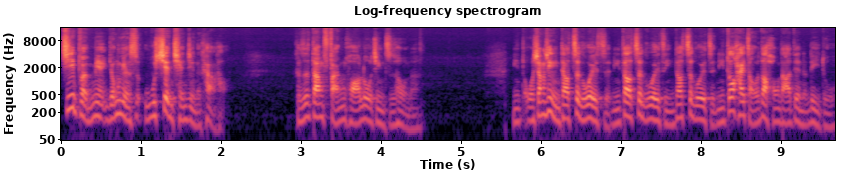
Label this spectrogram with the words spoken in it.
基本面永远是无限前景的看好，可是当繁华落尽之后呢？你我相信你到这个位置，你到这个位置，你到这个位置，你都还找得到宏达电的利多。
